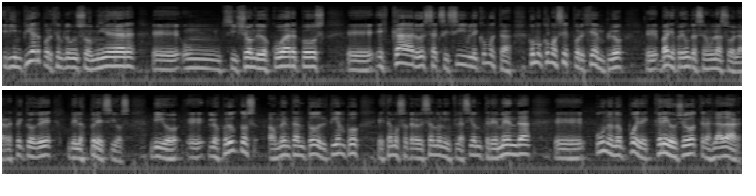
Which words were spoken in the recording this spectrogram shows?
y limpiar, por ejemplo, un somier, eh, un sillón de dos cuerpos, ¿es caro, es accesible? ¿Cómo está? ¿Cómo, cómo haces, por ejemplo, eh, varias preguntas en una sola respecto de, de los precios. Digo, eh, los productos aumentan todo el tiempo, estamos atravesando una inflación tremenda, eh, uno no puede, creo yo, trasladar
